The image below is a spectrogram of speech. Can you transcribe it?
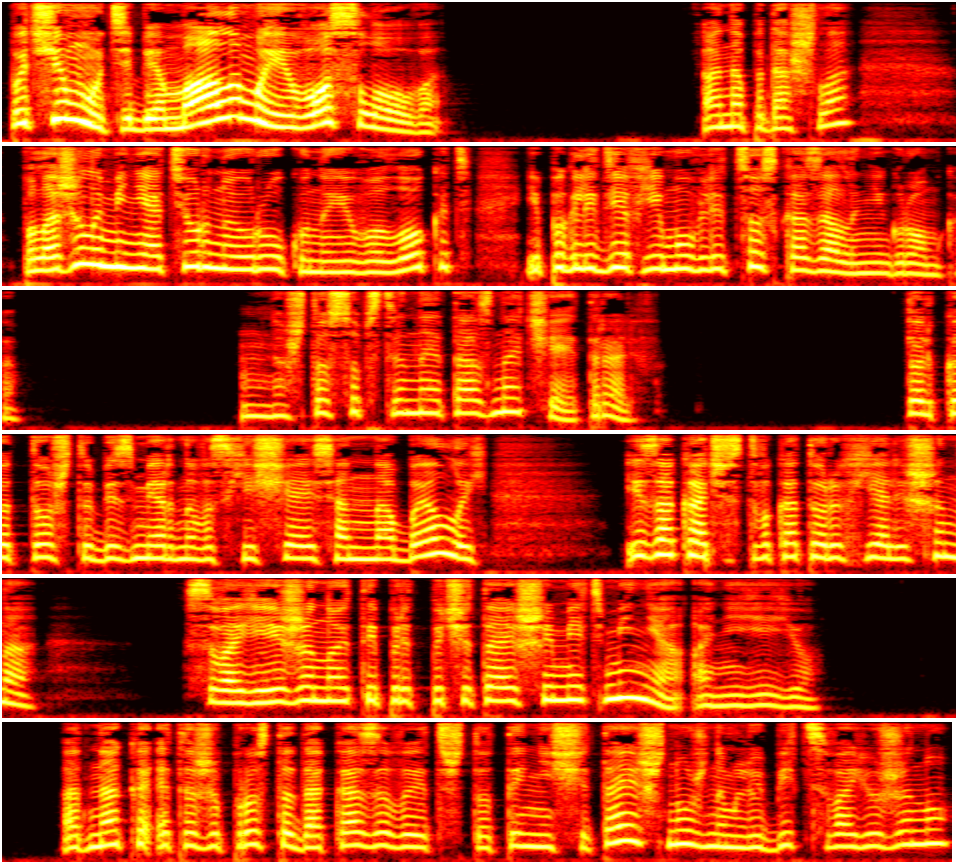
почему тебе мало моего слова?» Она подошла, положила миниатюрную руку на его локоть и, поглядев ему в лицо, сказала негромко. «Но что, собственно, это означает, Ральф? Только то, что, безмерно восхищаясь Аннабеллой, из-за качества которых я лишена, своей женой ты предпочитаешь иметь меня, а не ее. Однако это же просто доказывает, что ты не считаешь нужным любить свою жену.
